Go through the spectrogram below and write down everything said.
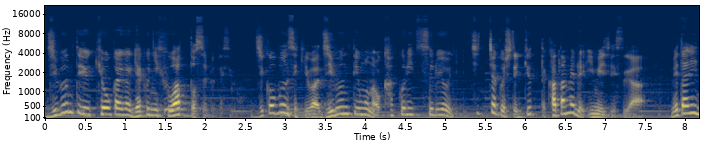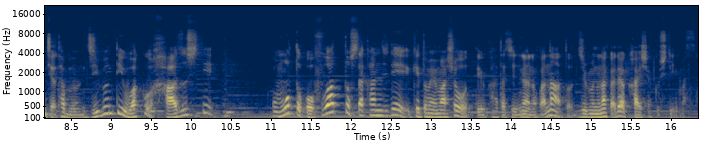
自分という境界が逆にふわっとするんですよ自己分析は自分っていうものを確立するようにちっちゃくしてギュッて固めるイメージですがメタ認知は多分自分っていう枠を外してもっとこうふわっとした感じで受け止めましょうっていう形なのかなと自分の中では解釈しています。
